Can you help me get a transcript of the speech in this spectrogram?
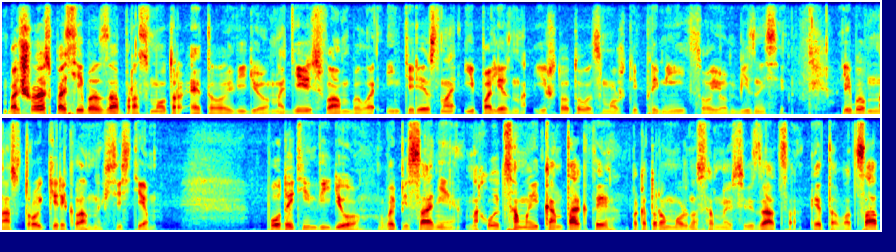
Большое спасибо за просмотр этого видео. Надеюсь, вам было интересно и полезно, и что-то вы сможете применить в своем бизнесе, либо в настройке рекламных систем. Под этим видео в описании находятся мои контакты, по которым можно со мной связаться. Это WhatsApp,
